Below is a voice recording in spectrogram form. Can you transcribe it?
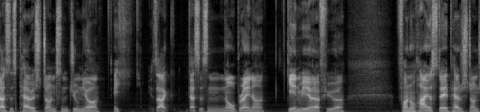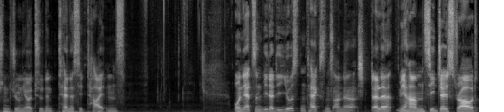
das ist Paris Johnson Jr. Ich sag, das ist ein No-Brainer. Gehen wir dafür. Von Ohio State Paris Johnson Jr. zu den Tennessee Titans. Und jetzt sind wieder die Houston Texans an der Stelle. Wir haben CJ Stroud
